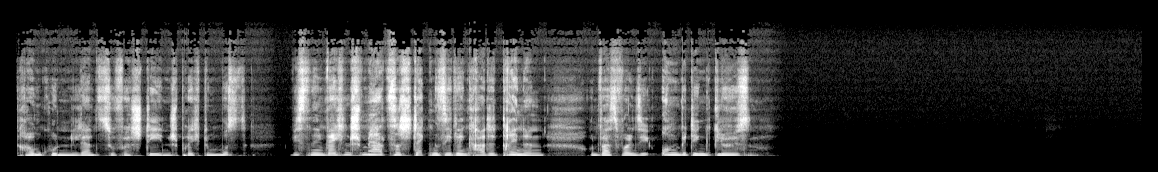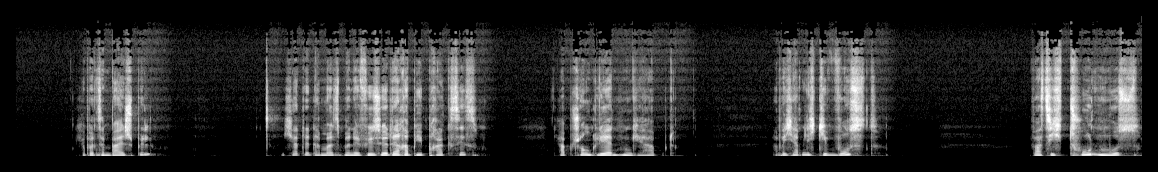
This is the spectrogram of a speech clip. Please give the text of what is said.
Traumkunden lernst zu verstehen. Sprich, du musst wissen, in welchen Schmerzen stecken sie denn gerade drinnen und was wollen sie unbedingt lösen. Ich habe jetzt ein Beispiel. Ich hatte damals meine Physiotherapiepraxis, habe schon Klienten gehabt, aber ich habe nicht gewusst, was ich tun muss,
